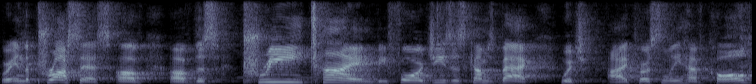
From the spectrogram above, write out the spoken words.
We're in the process of, of this pre time before Jesus comes back, which I personally have called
